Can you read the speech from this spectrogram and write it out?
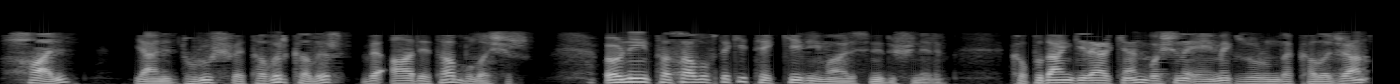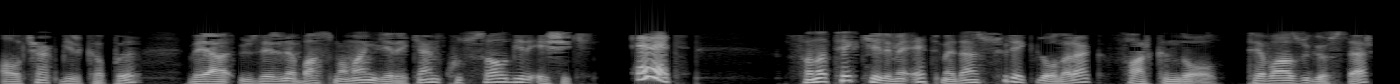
hal yani duruş ve tavır kalır ve adeta bulaşır. Örneğin tasavvuftaki tekke mimarisini düşünelim. Kapıdan girerken başını eğmek zorunda kalacağın alçak bir kapı veya üzerine basmaman gereken kutsal bir eşik. Evet. Sana tek kelime etmeden sürekli olarak farkında ol, tevazu göster,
